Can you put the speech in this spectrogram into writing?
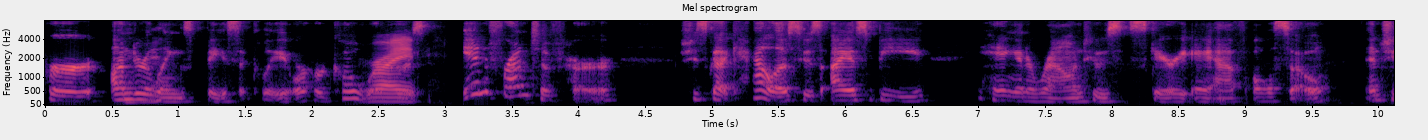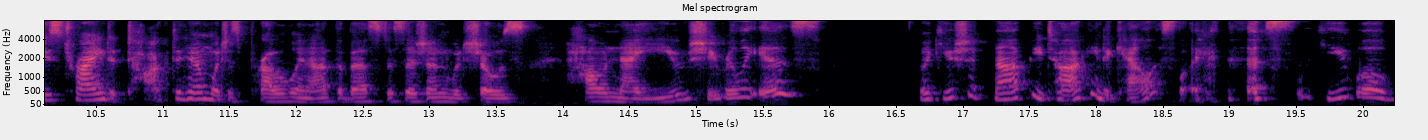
her mm-hmm. underlings, basically, or her coworkers in front of her. She's got Kallus, who's ISB, hanging around, who's scary AF also. And she's trying to talk to him, which is probably not the best decision, which shows how naive she really is. Like, you should not be talking to Kallus like this. Like, he will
